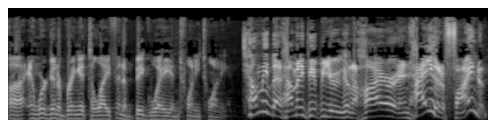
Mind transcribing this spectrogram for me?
uh, and we're going to bring it to life in a big way in 2020. Tell me about how many people you're going to hire and how you're going to find them.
